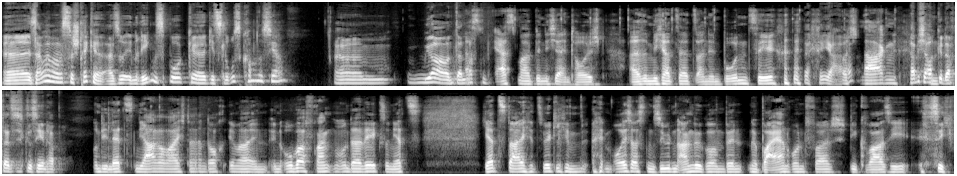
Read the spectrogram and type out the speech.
äh, sagen wir mal was zur Strecke. Also in Regensburg äh, geht's los kommendes Jahr. Ähm, ja, und dann Erst, erstmal bin ich ja enttäuscht. Also mich hat's jetzt an den Bodensee ja. verschlagen. Habe ich auch und, gedacht, als ich gesehen habe. Und die letzten Jahre war ich dann doch immer in, in Oberfranken unterwegs und jetzt jetzt, da ich jetzt wirklich im, im äußersten Süden angekommen bin, eine Bayern-Rundfahrt, die quasi sich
